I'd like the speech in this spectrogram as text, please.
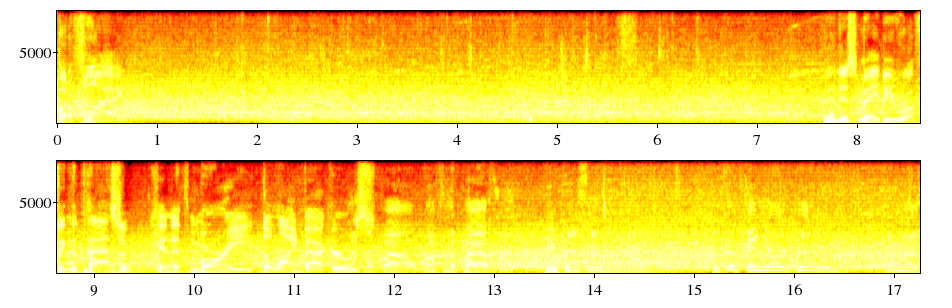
But a flag. And this may be roughing the passer. Kenneth Murray, the linebacker, was Foul. Roughing the passer. Defense number nine. The 15-yard penalty. Automatic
